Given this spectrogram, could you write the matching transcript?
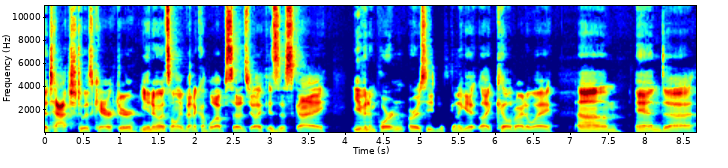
attached to his character. You know, it's only been a couple episodes. You're like, is this guy even important, or is he just gonna get like killed right away? Um, and uh,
